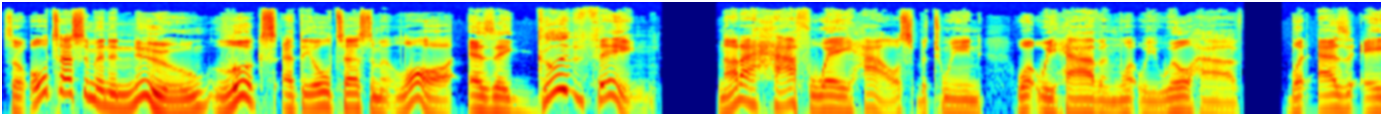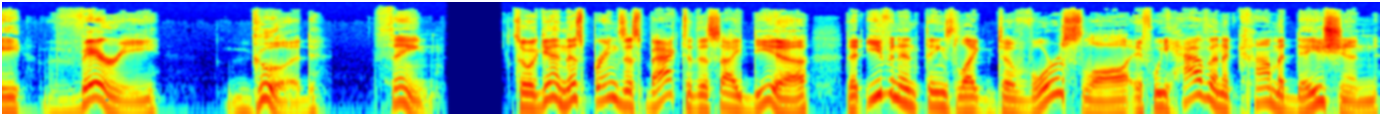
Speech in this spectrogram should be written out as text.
So Old Testament and New looks at the Old Testament law as a good thing not a halfway house between what we have and what we will have, but as a very good thing. So, again, this brings us back to this idea that even in things like divorce law, if we have an accommodation,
